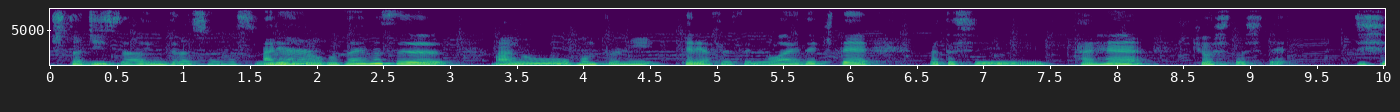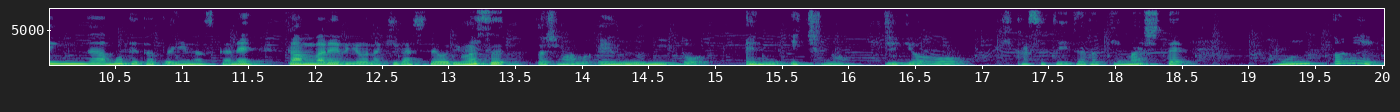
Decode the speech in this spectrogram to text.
した人生を歩んでらっしゃいますよね。ありがとうございます。あの、本当に、テリア先生にお会いできて、私、大変教師として自信が持てたと言いますかね、頑張れるような気がしております。私もあの N2 と N1 の授業を聞かせていただきまして、本当に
